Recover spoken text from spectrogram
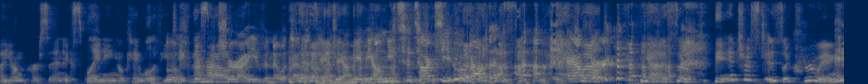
a young person, explaining, okay, well, if you Oof, take this I'm not out, sure I even know what that is, Andrea. Maybe I'll need to talk to you about this after. yeah, so the interest is accruing.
